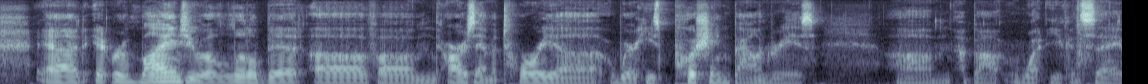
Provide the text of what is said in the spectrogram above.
and it reminds you a little bit of um, Ars Amatoria, where he's pushing boundaries um, about what you can say.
